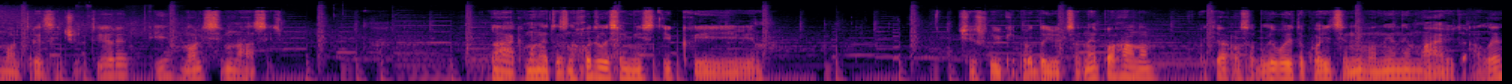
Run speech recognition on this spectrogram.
0,34 і 0,17. Так, монети знаходилися в місті Києві. Чешуйки продаються непогано, хоча особливої такої ціни вони не мають, але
